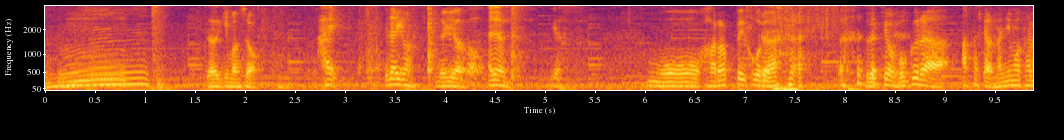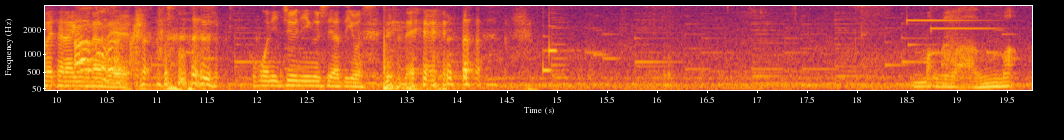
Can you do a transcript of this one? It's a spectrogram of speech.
うん。いただきましょうはい。いただきます。いただきますありがとうございます。いきます。もう腹ペコで 今日僕ら朝から何も食べてないぐらいなんですかここにチューニングしてやってきましたですね。うまうわうまっ。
